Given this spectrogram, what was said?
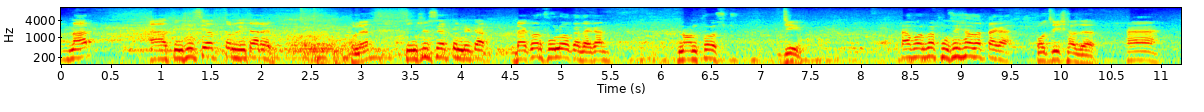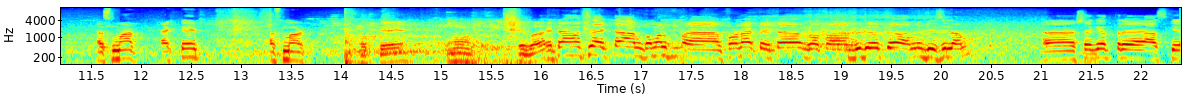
আপনার তিনশো ছিয়াত্তর লিটারের খুলেন তিনশো ছিয়াত্তর লিটার ডেকর ফুল ওকে দেখেন। নন পোস্ট জি। এটা পড়বে পঁচিশ হাজার টাকা। পঁচিশ হাজার। হ্যাঁ স্মার্ট অ্যাক্টিভ স্মার্ট ওকে এবার? এটা হচ্ছে একটা আনকমন প্রোডাক্ট এটা গত ভিডিওতে আমি দিয়েছিলাম সেক্ষেত্রে আজকে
